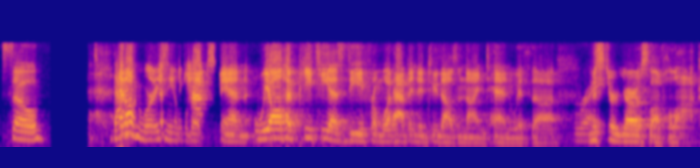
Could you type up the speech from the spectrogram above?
So that And one worries me a little bit. Caps fan, we all have PTSD from what happened in 2009-10 with uh, Right. Mr. Yaroslav Halak.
